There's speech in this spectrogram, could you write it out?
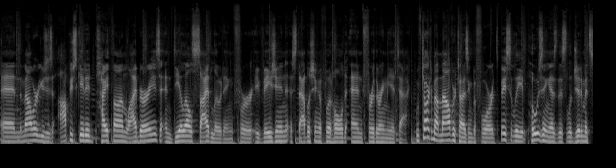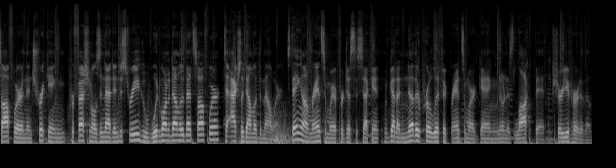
and the malware uses obfuscated Python libraries and DLL sideloading for evasion, establishing a foothold foothold and furthering the attack. We've talked about malvertising before. It's basically posing as this legitimate software and then tricking professionals in that industry who would want to download that software to actually download the malware. Staying on ransomware for just a second, we've got another prolific ransomware gang known as Lockbit. I'm sure you've heard of them.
